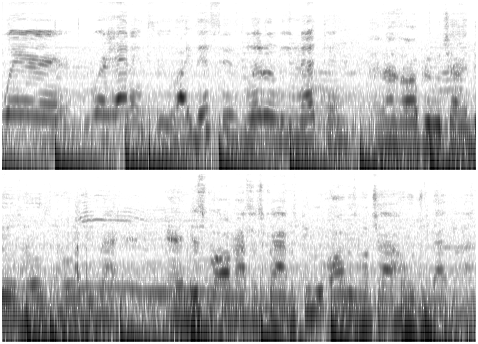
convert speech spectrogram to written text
where we're heading to. Like, this is literally nothing. And that's all people try to do is hold, hold you back. And this for all my subscribers. People always gonna try to hold you back in life,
